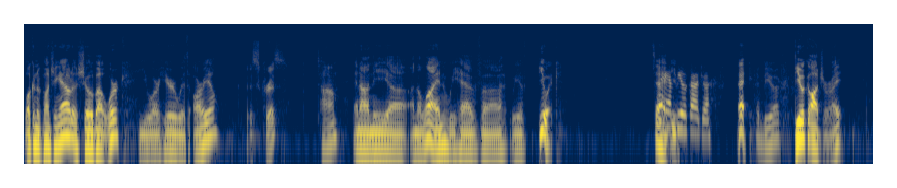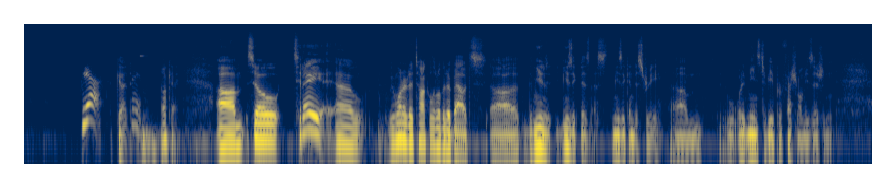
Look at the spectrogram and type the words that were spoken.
Welcome to Punching Out, a show about work. You are here with Ariel, This is Chris. Tom? and on the uh, on the line we have uh, we have Buick. Say Hey, hi, I'm Buick. Buick Audra. Hey, Hey, Buick. Buick Audra, right? Yeah. Good. Hey. Okay. Um, so today uh, we wanted to talk a little bit about uh, the music music business, the music industry, um, what it means to be a professional musician,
